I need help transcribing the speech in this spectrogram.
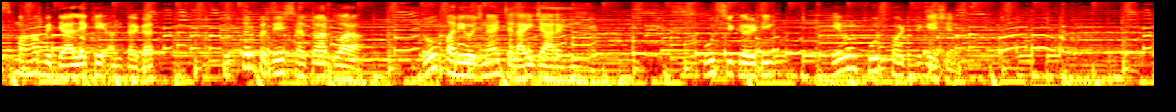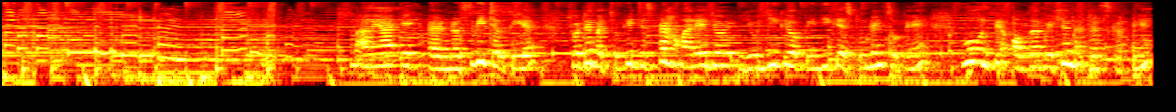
इस महाविद्यालय के अंतर्गत उत्तर प्रदेश सरकार द्वारा दो परियोजनाएँ चलाई जा रही हैं। फ़ूड सिक्योरिटी एवं फ़ूड फोर्टिफिकेशन हमारे यहाँ एक नर्सरी चलती है छोटे बच्चों की जिसपे हमारे जो यूजी के और पीजी के स्टूडेंट्स होते हैं, वो उन ऑब्जर्वेशन मेथड्स करते हैं,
